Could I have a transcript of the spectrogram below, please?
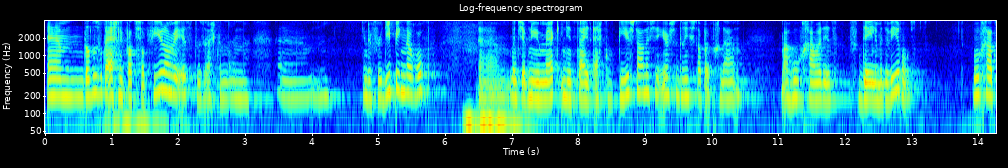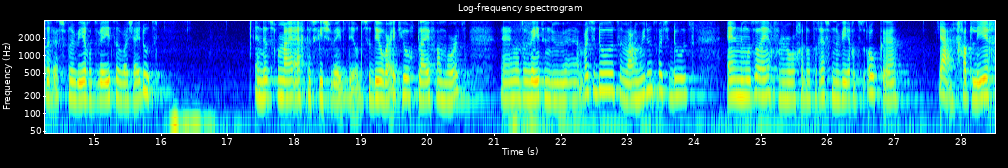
En dat is ook eigenlijk wat stap 4 dan weer is. Dat is eigenlijk een, een, um, de verdieping daarop. Um, want je hebt nu je merkidentiteit eigenlijk op papier staan als je de eerste drie stappen hebt gedaan. Maar hoe gaan we dit verdelen met de wereld? Hoe gaat de rest van de wereld weten wat jij doet? En dit is voor mij eigenlijk het visuele deel. Dus het deel waar ik heel erg blij van word. Eh, want we weten nu eh, wat je doet en waarom je doet wat je doet. En nu moeten we alleen voor zorgen dat de rest van de wereld dus ook eh, ja, gaat leren,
